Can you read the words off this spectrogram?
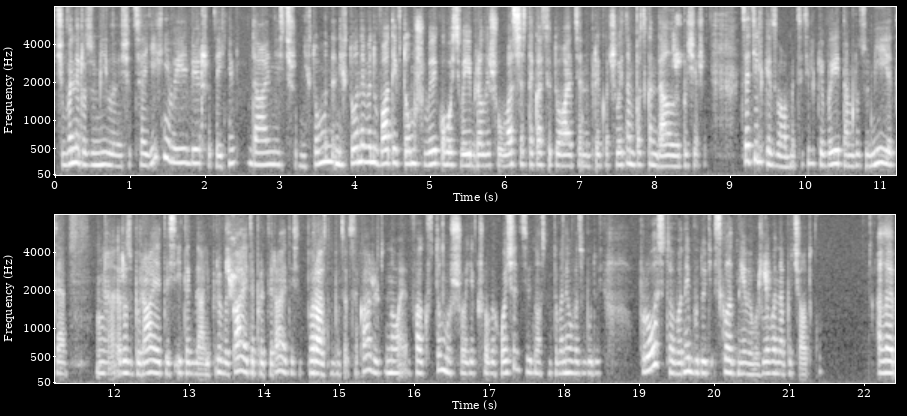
щоб вони розуміли, що це їхній вибір, що це їхня відповідальність, що ніхто ніхто не винуватий в тому, що ви когось вибрали, що у вас зараз така ситуація, наприклад, що ви там поскандалили, або ще щось. Це тільки з вами, це тільки ви там розумієте, розбираєтесь і так далі. Привикаєте, притираєтесь, по-разному це все кажуть. Ну факт в тому, що якщо ви хочете ці відносини, то вони у вас будуть просто вони будуть складними, можливо, на початку. Але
